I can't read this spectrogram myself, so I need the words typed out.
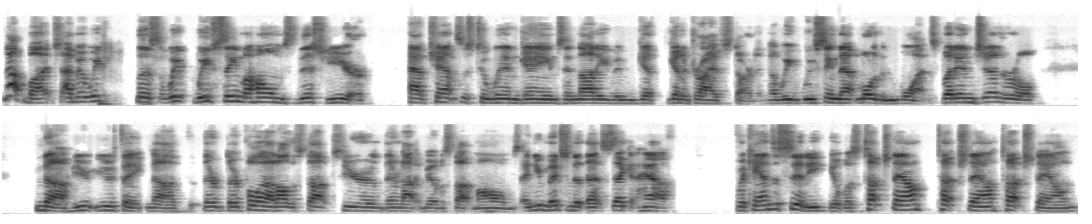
Not much. I mean, we listen. We we've seen Mahomes this year have chances to win games and not even get get a drive started. Now we we've seen that more than once. But in general, no, you you think no, they're they're pulling out all the stops here and they're not gonna be able to stop Mahomes. And you mentioned that that second half for Kansas City, it was touchdown, touchdown, touchdown,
